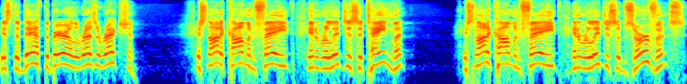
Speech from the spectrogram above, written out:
It's the death, the burial, the resurrection. It's not a common faith in a religious attainment. It's not a common faith in a religious observance.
